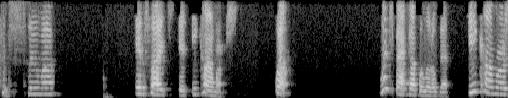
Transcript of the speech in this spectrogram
consumer insights in e-commerce. Well, let's back up a little bit. E-commerce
